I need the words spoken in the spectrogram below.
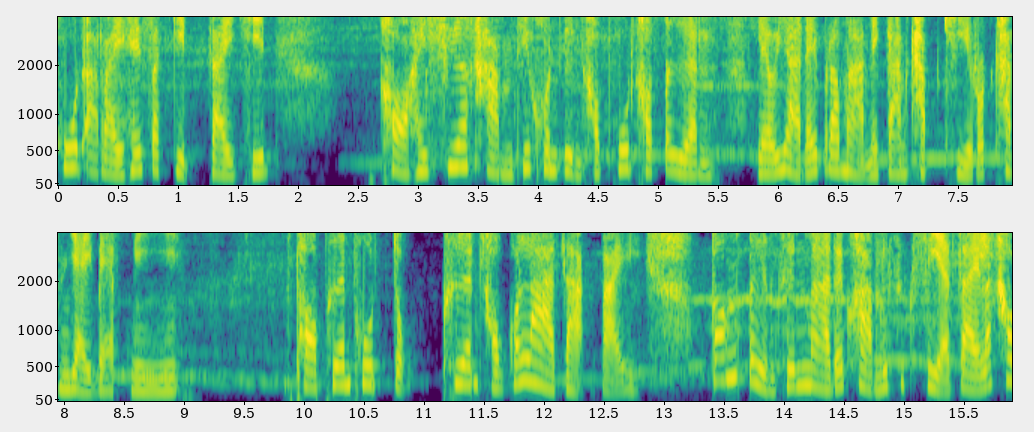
พูดอะไรให้สะกิดใจคิด ขอให้เชื่อคำที่คนอื่นเขาพูดเขาเตือน แล้วอย่าได้ประมาทในการขับขี่รถคันใหญ่แบบนี้ พอเพื่อนพูดจบเพื่อนเขาก็ลาจากไป ก้องตื่นขึ้นมาด้วยความรู้สึกเสียใจและเขา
